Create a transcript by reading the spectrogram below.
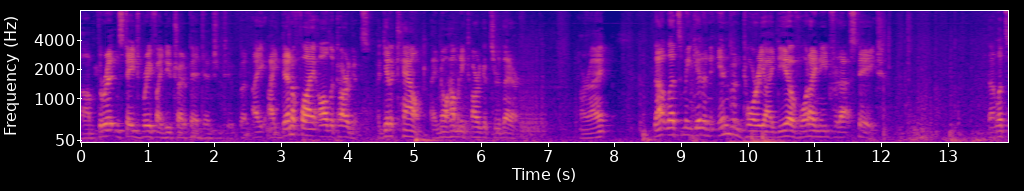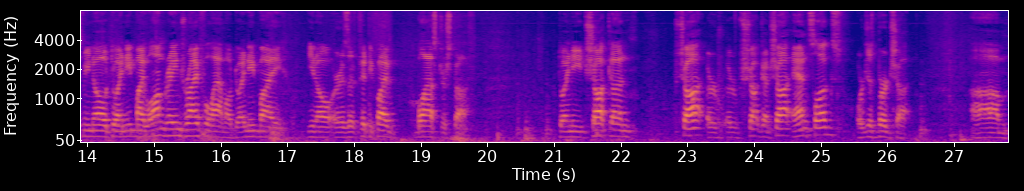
Um, the written stage brief I do try to pay attention to, but I identify all the targets. I get a count. I know how many targets are there. All right. That lets me get an inventory idea of what I need for that stage. That lets me know do I need my long range rifle ammo? Do I need my, you know, or is it 55 blaster stuff? Do I need shotgun shot or, or shotgun shot and slugs or just bird shot? Um,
